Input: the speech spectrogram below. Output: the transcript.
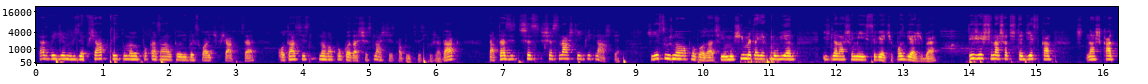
Teraz wejdziemy, widzę, w siatkę i tu mamy pokazaną tą rybę, słuchajcie, w siatce. O, teraz jest nowa pogoda, 16 stopni Celsjusza, tak? Tak, teraz jest szes- 16 i 15. Czyli jest już nowa pogoda, czyli musimy, tak jak mówiłem, iść na nasze miejsce, wiecie, pod wierzbę. To jest jeszcze nasza 40, nasz kat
